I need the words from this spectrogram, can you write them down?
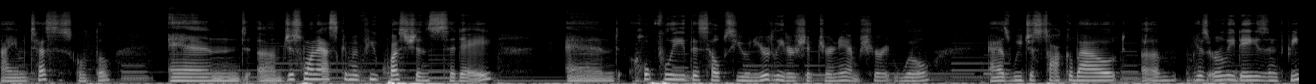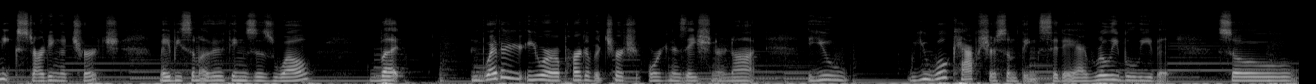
I am Tess Escoto, and um, just want to ask him a few questions today. And hopefully, this helps you in your leadership journey. I'm sure it will, as we just talk about um, his early days in Phoenix, starting a church, maybe some other things as well. But whether you are a part of a church organization or not, you you will capture some things today. I really believe it. So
